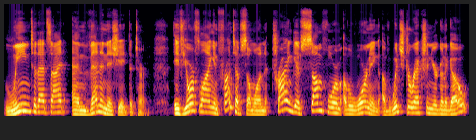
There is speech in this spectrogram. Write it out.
lean to that side, and then initiate the turn. If you're flying in front of someone, try and give some form of a warning of which direction you're going to go,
